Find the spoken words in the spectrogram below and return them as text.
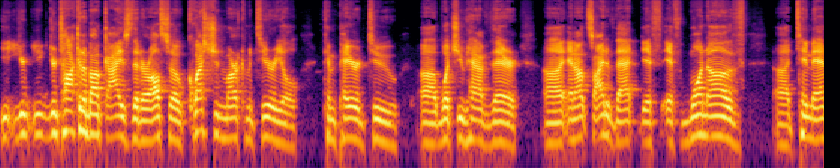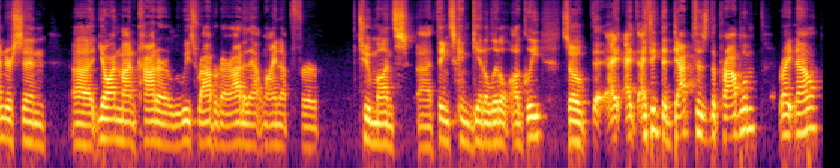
You- You're you're talking about guys that are also question mark material compared to uh, what you have there. Uh, and outside of that, if if one of uh, Tim Anderson, uh, Yoan Moncada, or Luis Robert are out of that lineup for two months, uh, things can get a little ugly. So th- I, I, think the depth is the problem right now.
